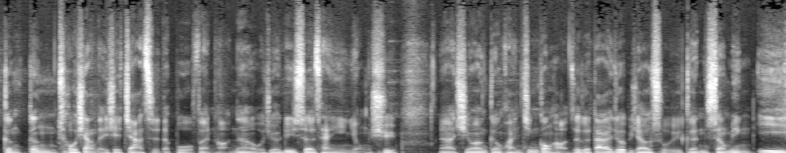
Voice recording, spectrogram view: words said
更更抽象的一些价值的部分哈。那我觉得绿色餐饮永续。啊，希望跟环境共好，这个大概就比较属于跟生命意义、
